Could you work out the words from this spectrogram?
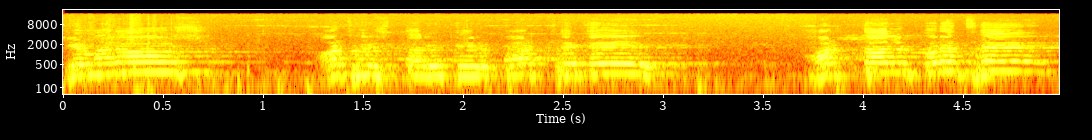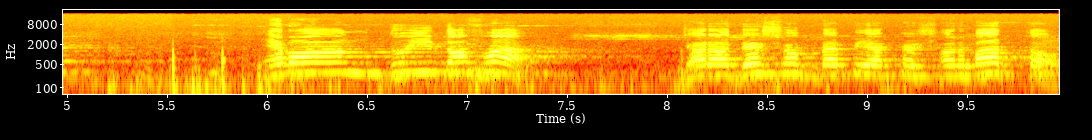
যে মানুষ আঠাশ তারিখের পর থেকে হরতাল করেছে এবং দুই দফা যারা দেশব্যাপী একটা সর্বাত্মক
